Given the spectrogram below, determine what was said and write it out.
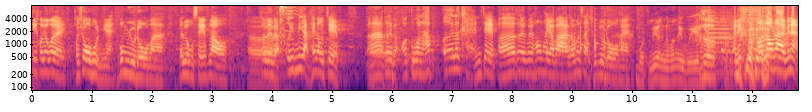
ที่เขาเรียกว่าอะไรเขาโชว์หุ่นไงทุ่มยูโดมา แล้วลง save เราเออก็เลยแบบเอ้ยไม่อยากให้เราเจ็บ อ่าก็เลยแบบเอาตัวรับ เอ้ยแล้วแขนเจ็บเออก็เลยไปห้องพยาบาลแล้วมันใส่ชุดยูโดไง หมดเรื่องแล้วมั้งไอ้เวนเอออันนี้คือเขาเล่าได้ไหมเนี่ย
